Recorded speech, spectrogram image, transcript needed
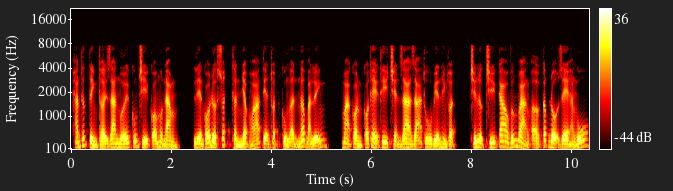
Hắn thức tỉnh thời gian mới cũng chỉ có một năm, liền có được xuất thần nhập hóa tiễn thuật cùng ẩn nấp bản lĩnh, mà còn có thể thi triển ra giã thu biến hình thuật, chiến lược trí cao vững vàng ở cấp độ D hàng ngũ.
